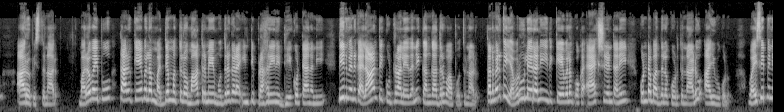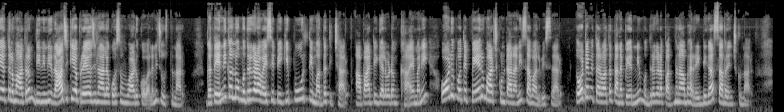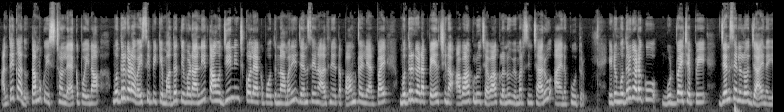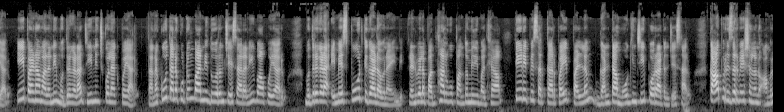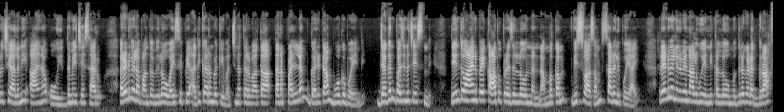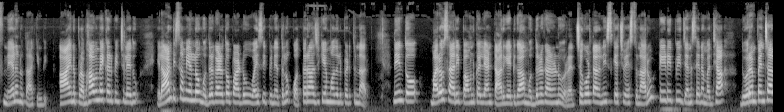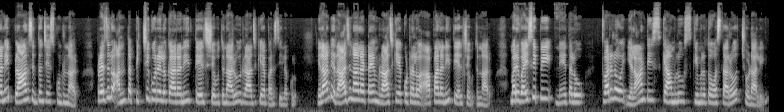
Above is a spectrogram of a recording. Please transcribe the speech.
ఆరోపిస్తున్నారు. మరోవైపు తాను కేవలం మద్యం మత్తులో మాత్రమే ముద్రగడ ఇంటి ప్రహరీని ఢీకొట్టానని దీని వెనుక ఎలాంటి కుట్ర లేదని గంగాధర్ వాపోతున్నాడు. తన వెనుక ఎవరూ లేరని ఇది కేవలం ఒక యాక్సిడెంట్ అని కుండబద్దలు కొడుతున్నాడు ఆ యువకుడు. వైసీపీ నేతలు మాత్రం దీనిని రాజకీయ ప్రయోజనాల కోసం వాడుకోవాలని చూస్తున్నారు. గత ఎన్నికల్లో ముద్రగడ వైసీపీకి పూర్తి మద్దతిచ్చారు. ఆ పార్టీ గెలవడం ఖాయమని ఓడిపోతే పేరు మార్చుకుంటానని సవాల్ విసిరారు. ఓటమి తర్వాత తన పేరుని ముద్రగడ పద్మనాభ రెడ్డిగా సవరించుకున్నారు. అంతేకాదు తమకు ఇష్టం లేకపోయినా ముద్రగడ వైసీపీకి మద్దతు ఇవ్వడాన్ని తాము జీర్ణించుకోలేకపోతున్నామని జనసేన అధినేత పవన్ కళ్యాణ్పై ముద్రగడ పేల్చిన అవాకులు చెవాకులను విమర్శించారు ఆయన కూతురు. ఇటు ముద్రగడకు గుడ్ బై చెప్పి జనసేనలో జాయిన్ అయ్యారు. ఈ పరిణామాలని ముద్రగడ జీర్ణించుకోలేకపోయారు. తనకు తన కుటుంబాన్ని దూరం చేశారని వాపోయారు. ముద్రగడ ఇమేజ్ పూర్తిగా డౌన్ అయింది. రెండు వేల పద్నాలుగు పంతొమ్మిది మధ్య టీడీపీ సర్కార్పై పళ్ళెం గంటా మోగించి పోరాటం చేశారు. కాపు రిజర్వేషన్లను అమలు చేయాలని ఆయన ఓ యుద్ధమే చేశారు. రెండు వేల పంతొమ్మిదిలో వైసీపీ అధికారంలోకి వచ్చిన తర్వాత తన పళ్ళెం గరిట మోగబోయింది. జగన్ భజన చేసింది. దీంతో ఆయనపై కాపు ప్రజల్లో ఉన్న నమ్మకం విశ్వాసం సడలిపోయాయి. రెండు వేల ఇరవై నాలుగు ఎన్నికల్లో ముద్రగడ గ్రాఫ్ నేలను తాకింది. ఆయన ప్రభావమే కనిపించలేదు. ఇలాంటి సమయంలో ముద్రగడతో పాటు వైసీపీ నేతలు కొత్త రాజకీయం మొదలు పెడుతున్నారు దీంతో మరోసారి పవన్ కళ్యాణ్ టార్గెట్గా ముద్రగడను రెచ్చగొట్టాలని స్కెచ్ వేస్తున్నారు. టీడీపీ జనసేన మధ్య దూరం పెంచాలని ప్లాన్ సిద్ధం చేసుకుంటున్నారు. ప్రజలు అంత పిచ్చి గొర్రెలు కారని తేల్చి చెబుతున్నారు రాజకీయ పరిశీలకులు. ఇలాంటి రాజనాల టైం రాజకీయ కుట్రలు ఆపాలని తేల్చి చెబుతున్నారు. మరి వైసీపీ నేతలు త్వరలో ఎలాంటి స్కామ్లు స్కీములతో వస్తారో చూడాలి.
